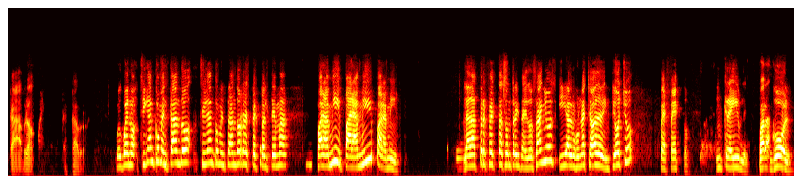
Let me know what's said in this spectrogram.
Cabrón, güey. Está Cabrón. Pues bueno, sigan comentando, sigan comentando respecto al tema. Para mí, para mí, para mí. La edad perfecta son 32 años y a lo mejor una chava de 28, perfecto. Increíble. Para, Gol.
